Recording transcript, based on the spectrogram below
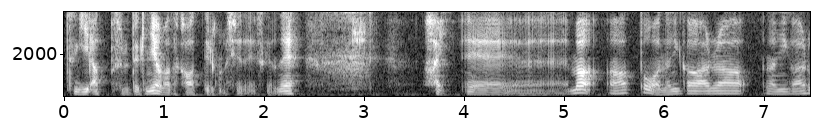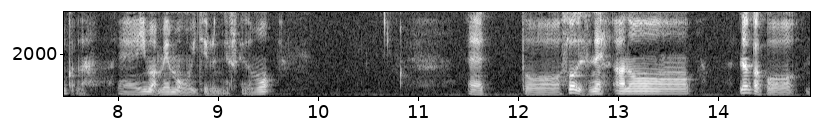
次アップする時にはまた変わってるかもしれないですけどね。はい。えー、まああとは何かあら何があるかな、えー、今メモを置いてるんですけども。えー、っとそうですね。あのー、なんかこう、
